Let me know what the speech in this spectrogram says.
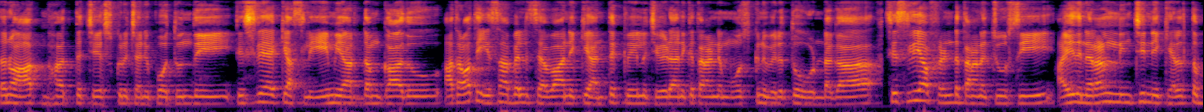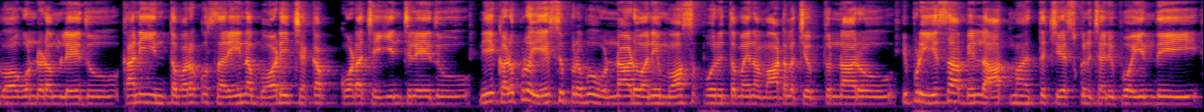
తను ఆత్మహత్య చేసుకుని చనిపోతుంది. సిసిలియాకి అసలు ఏమీ అర్థం కాదు. ఆ తర్వాత ఈసాబెల్ శవానికి అంత్యక్రియలు చేయడానికి తనని మోసుకుని వెళుతూ ఉండగా సిసిలియా ఫ్రెండ్ తనని చూసి ఐదు నెలల నుంచి నీకు హెల్త్ బాగుండడం లేదు. కానీ ఇంతవరకు సరైన బాడీ చెకప్ కూడా చెయ్యించలేదు నీ కడుపులో యేసు ప్రభు ఉన్నాడు అని మోసపూరితమైన మాటలు చెప్తున్నారు. ఇప్పుడు ఈసాబెల్ ఆత్మహత్య చేసుకుని చనిపోయింది.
